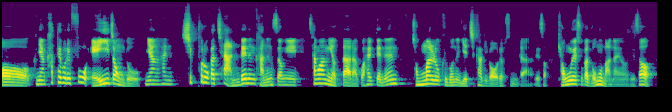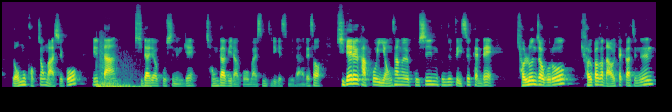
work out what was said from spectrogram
어, 그냥 카테고리 4A 정도 그냥 한 10%가 채 안 되는 가능성의 상황이었다라고 할 때는 정말로 그거는 예측하기가 어렵습니다. 그래서 경우의 수가 너무 많아요. 그래서 너무 걱정 마시고 일단 기다려 보시는 게 정답이라고 말씀드리겠습니다. 그래서 기대를 갖고 이 영상을 보신 분들도 있을 텐데 결론적으로 결과가 나올 때까지는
